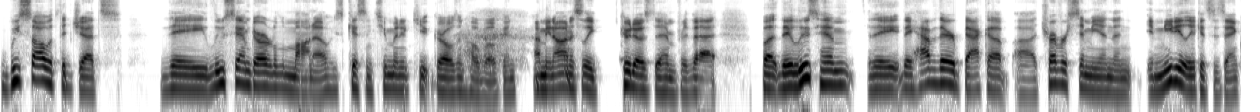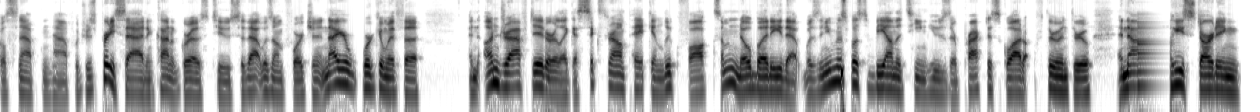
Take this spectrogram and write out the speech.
we saw with the Jets, they lose Sam Darnold to mono. He's kissing too many cute girls in Hoboken. I mean, honestly, kudos to him for that but they lose him. They they have their backup, uh, Trevor Siemian, then immediately gets his ankle snapped in half, which was pretty sad and kind of gross too. So that was unfortunate. Now you're working with a an undrafted or like a sixth round pick and Luke Falk, some nobody that wasn't even supposed to be on the team. He was their practice squad through and through. And now he's starting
